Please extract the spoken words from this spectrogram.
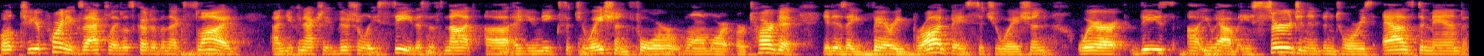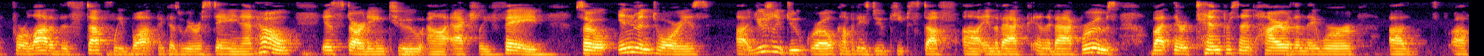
Well, to your point exactly, let's go to the next slide and you can actually visually see this is not uh, a unique situation for Walmart or Target. It is a very broad-based situation where these uh, you have a surge in inventories as demand for a lot of this stuff we bought because we were staying at home is starting to uh, actually fade. So inventories uh, usually do grow. Companies do keep stuff uh, in the back in the back rooms, but they're 10% higher than they were uh, uh,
